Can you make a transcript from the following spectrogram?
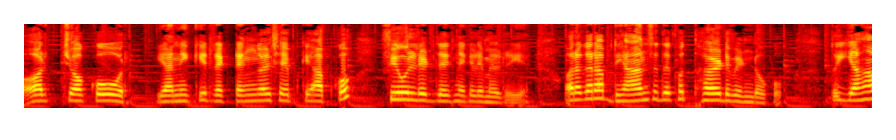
और चौकोर यानी कि रेक्टेंगल शेप के आपको फ्यूल लिट देखने के लिए मिल रही है। और अगर आप ध्यान से देखो थर्ड विंडो को तो यहाँ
